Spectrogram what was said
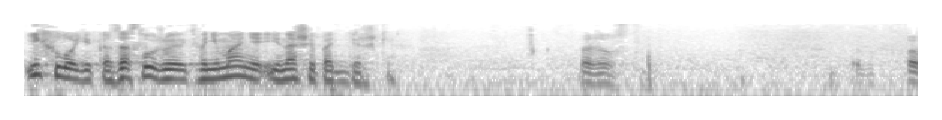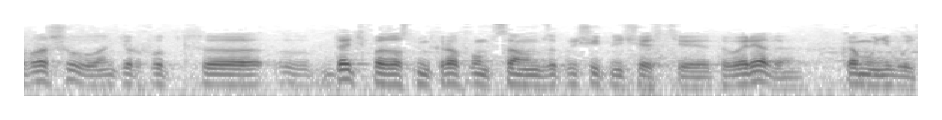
их логика заслуживает внимания и нашей поддержки. Пожалуйста. Попрошу волонтеров, вот э, дайте, пожалуйста, микрофон в самом заключительной части этого ряда кому-нибудь,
